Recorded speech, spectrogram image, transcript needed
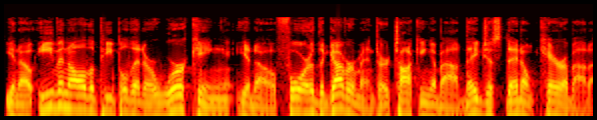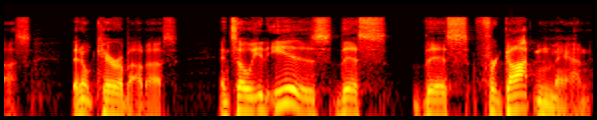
You know, even all the people that are working, you know, for the government are talking about they just they don't care about us. They don't care about us. And so it is this this forgotten man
